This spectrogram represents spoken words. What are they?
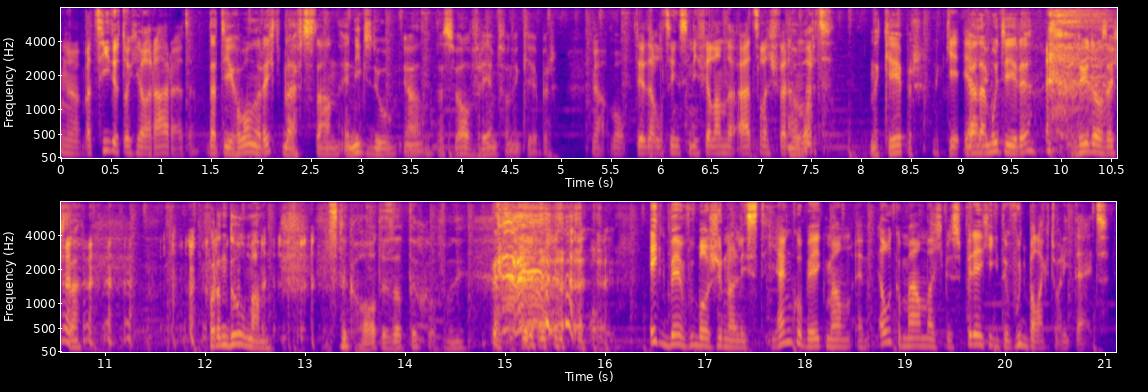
Ja, maar het ziet er toch heel raar uit, hè? Dat hij gewoon recht blijft staan en niks doet. Ja, dat is wel vreemd van een keeper. Ja, wow, het heeft alleszins niet veel aan de uitslag veranderd. Een keper. De ke- Ja, dat moet hier, hè. Ludo zegt dat. Voor een doelman. Een stuk hout is dat toch, of niet? Ik ben voetbaljournalist Janko Beekman en elke maandag bespreek ik de voetbalactualiteit.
